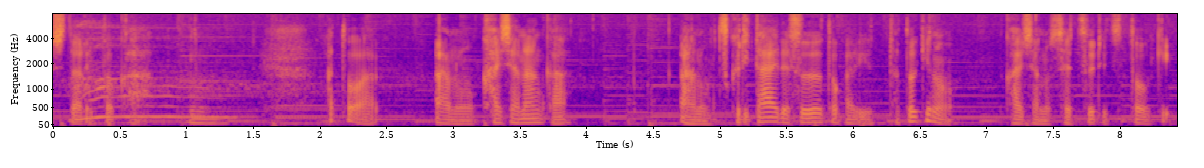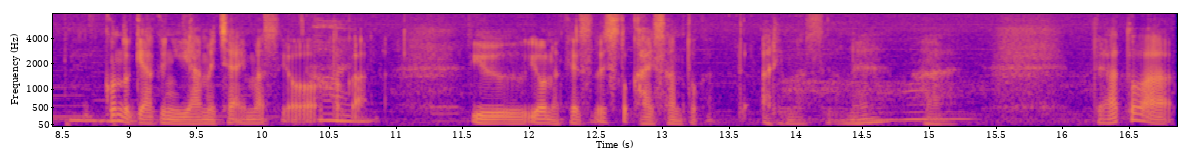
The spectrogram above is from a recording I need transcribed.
したりとか、うん、あとはあの会社なんかあの作りたいですとか言った時の会社の設立登記、今度逆に辞めちゃいますよとかい。うようなケースですと解散とかってありますよね。はい、であとは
